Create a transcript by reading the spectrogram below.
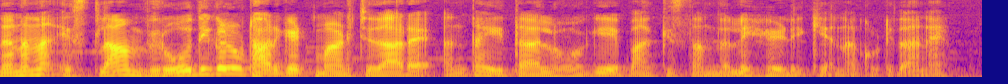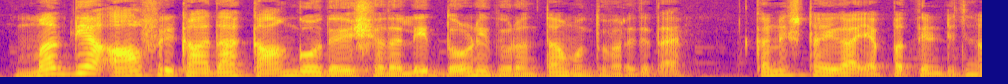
ನನ್ನನ್ನು ಇಸ್ಲಾಂ ವಿರೋಧಿಗಳು ಟಾರ್ಗೆಟ್ ಮಾಡ್ತಿದ್ದಾರೆ ಅಂತ ಈತ ಅಲ್ಲಿ ಹೋಗಿ ಪಾಕಿಸ್ತಾನದಲ್ಲಿ ಹೇಳಿಕೆಯನ್ನು ಕೊಟ್ಟಿದ್ದಾನೆ. ಮಧ್ಯ ಆಫ್ರಿಕಾದ ಕಾಂಗೋ ದೇಶದಲ್ಲಿ ದೋಣಿ ದುರಂತ ಮುಂದುವರೆದಿದೆ. ಕನಿಷ್ಠ ಈಗ ಎಪ್ಪತ್ತೆಂಟು ಜನ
